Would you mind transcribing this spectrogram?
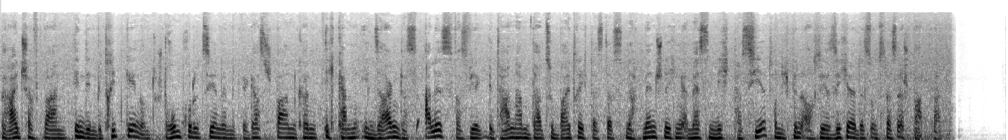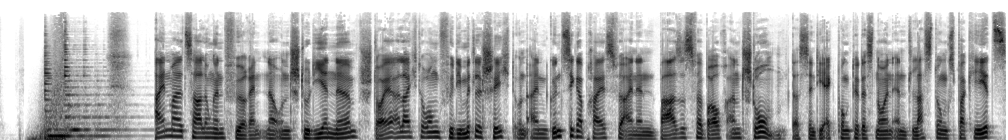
Bereitschaft waren, in den Betrieb gehen und Strom produzieren, damit wir Gas sparen können. Ich kann Ihnen sagen, dass alles, was wir getan haben, dazu beiträgt, dass das nach menschlichen Ermessen nicht passiert. Und ich bin auch sehr sicher, dass uns das erspart bleibt. Einmalzahlungen für Rentner und Studierende, Steuererleichterung für die Mittelschicht und ein günstiger Preis für einen Basisverbrauch an Strom. Das sind die Eckpunkte des neuen Entlastungspakets.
